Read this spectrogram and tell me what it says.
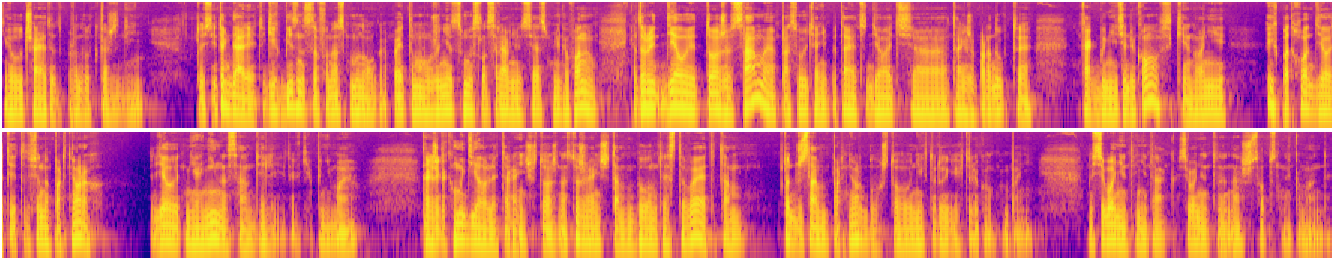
и улучшает этот продукт каждый день. То есть и так далее. Таких бизнесов у нас много. Поэтому уже нет смысла сравнивать себя с Мегафоном, который делает то же самое, по сути. Они пытаются делать э, также продукты, как бы не телекомовские, но они, их подход делать это все на партнерах. Делают не они на самом деле, как я понимаю. Так же, как мы делали это раньше тоже. У нас тоже раньше там был МТС-ТВ, это там тот же самый партнер был, что у некоторых других телеком-компаний. Но сегодня это не так. Сегодня это наша собственная команда.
